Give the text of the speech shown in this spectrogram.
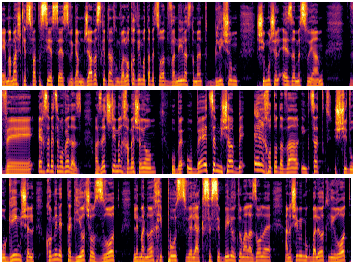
אה, ממש כשפת ה-CSS, וגם JavaScript אנחנו כבר לא כותבים אותה בצורת ונילה, זאת אומרת, בלי שום שימוש של עזר מסוים. ואיך זה בעצם עובד אז? אז HTML5 היום, הוא, ב, הוא בעצם נשאר בערך אותו דבר, עם קצת שדרוגים של כל מיני תגיות שעוזרות למנועי חיפוש ולאקססיביליות, כלומר לעזור לאנשים עם מוגבלויות לראות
